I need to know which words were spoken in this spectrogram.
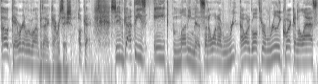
Okay, we're going to move on from that conversation. Okay, so you've got these eight money myths, and I want to re- I want to go through them really quick in the last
